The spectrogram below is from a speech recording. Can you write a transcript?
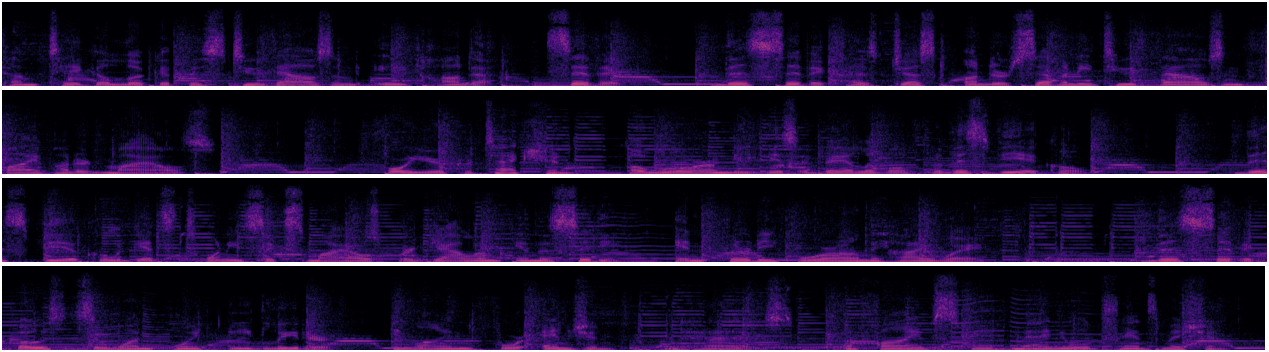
Come take a look at this 2008 Honda Civic. This Civic has just under 72,500 miles. For your protection, a warranty is available for this vehicle. This vehicle gets 26 miles per gallon in the city, and 34 on the highway. This Civic boasts a 1.8-liter, inline-four engine, and has a 5-speed manual transmission.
